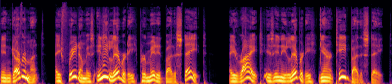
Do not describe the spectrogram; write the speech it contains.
In government, a freedom is any liberty permitted by the state. A right is any liberty guaranteed by the state.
